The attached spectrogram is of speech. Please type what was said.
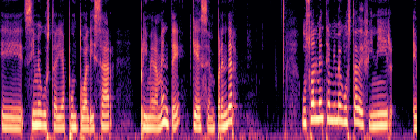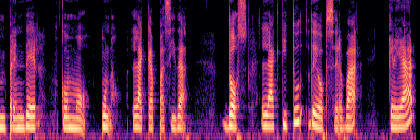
eh, sí me gustaría puntualizar primeramente qué es emprender. Usualmente a mí me gusta definir emprender como uno, la capacidad, dos, la actitud de observar, crear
